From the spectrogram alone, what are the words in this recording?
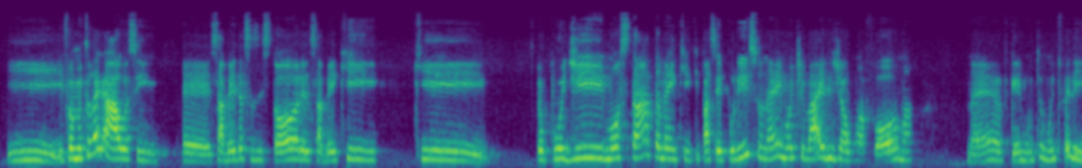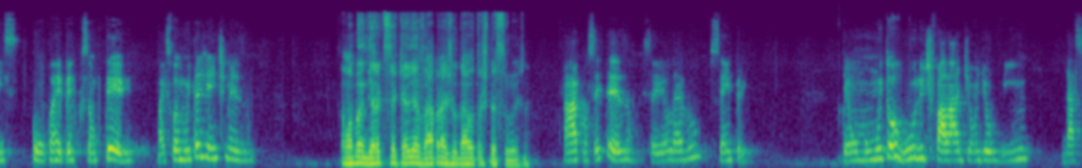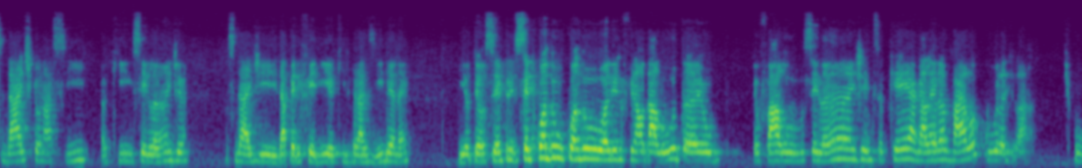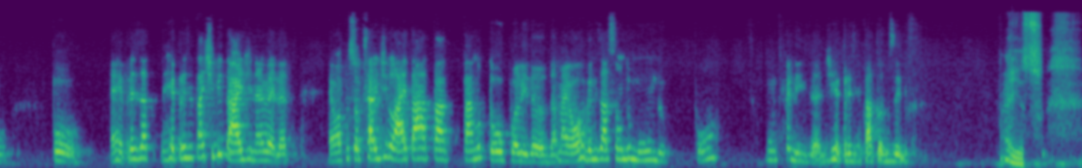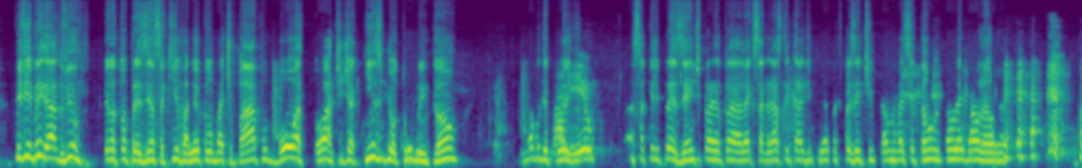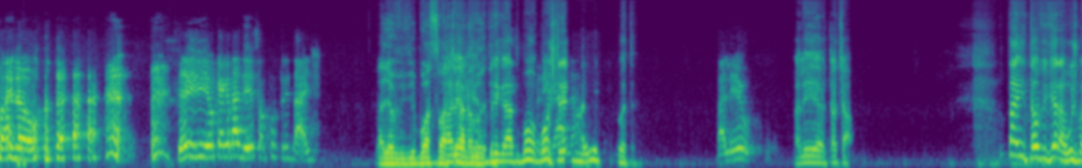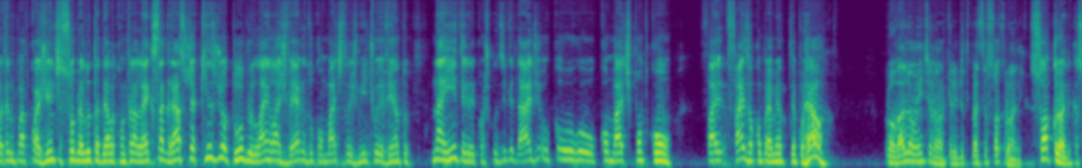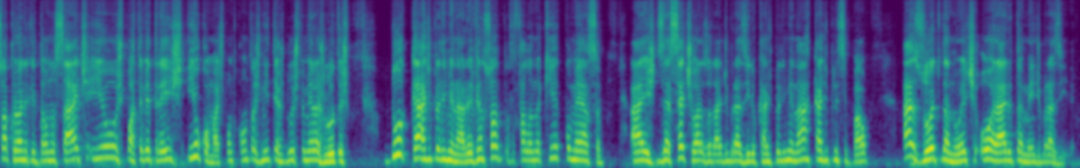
E, e, foi muito legal, assim, é, saber dessas histórias, saber que, que eu pude mostrar também que, que passei por isso, né? E motivar eles de alguma forma, né? Eu fiquei muito, muito feliz com, com a repercussão que teve. Mas foi muita gente mesmo. É uma bandeira que você quer levar para ajudar outras pessoas, né? Ah, com certeza. Isso aí eu levo sempre. Tenho muito orgulho de falar de onde eu vim, da cidade que eu nasci, aqui em Ceilândia, cidade da periferia aqui de Brasília, né? E eu tenho sempre, sempre quando, quando ali no final da luta eu, eu falo Ceilândia, não sei o quê, a galera vai à loucura de lá. Tipo, pô, é representatividade, né, velho? É uma pessoa que saiu de lá e tá, tá, tá no topo ali do, da maior organização do mundo. Pô, muito feliz é, de representar todos eles. É isso. Vivi, obrigado, viu? Pela tua presença aqui, valeu pelo bate-papo. Boa sorte, dia 15 de outubro, então. Logo depois. Valeu. Lança aquele presente para Alexa Graça, tem cara de criança, mas presentinho para ela não vai ser tão, tão legal, não, né? vai não. Isso aí, eu que agradeço a oportunidade. Valeu, Vivi. Boa sorte Valeu, lá na luta. Obrigado. Bom, bons treinos aí. Valeu. Valeu. Tchau, tchau. Tá então, Vivi Araújo batendo papo com a gente sobre a luta dela contra a Alexa Graça, dia 15 de outubro, lá em Las Vegas. O Combate transmite o evento na íntegra e com exclusividade. O, o, o Combate.com faz, faz o acompanhamento em tempo real? Provavelmente não, acredito que vai ser só crônica. Só crônica, só crônica então no site e o Sport TV 3 e o Combate.com transmitem as duas primeiras lutas do card preliminar. O evento, só falando aqui, começa às 17 horas, horário de Brasília, o card preliminar, card principal às 8 da noite, horário também de Brasília.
